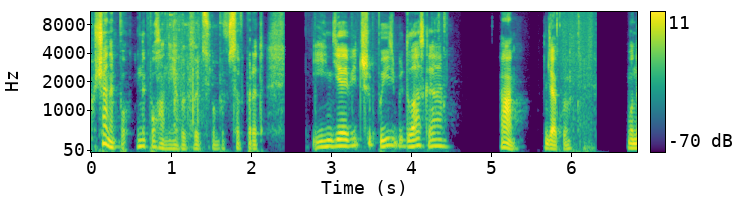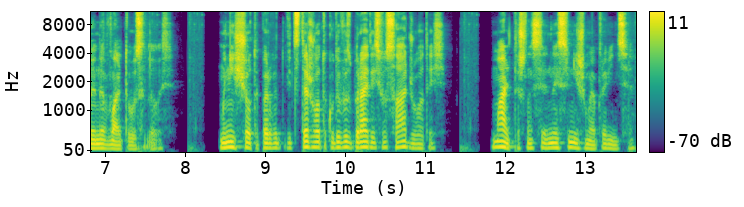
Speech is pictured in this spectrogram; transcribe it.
Хоча непо... непоганий я виклик зробив все вперед. Індія, відчепись, будь ласка. А, дякую. Вони не в Мальту висадились. Мені що, тепер відстежувати, куди ви збираєтесь висаджуватись? Мальта ж найсильніша моя провінція.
